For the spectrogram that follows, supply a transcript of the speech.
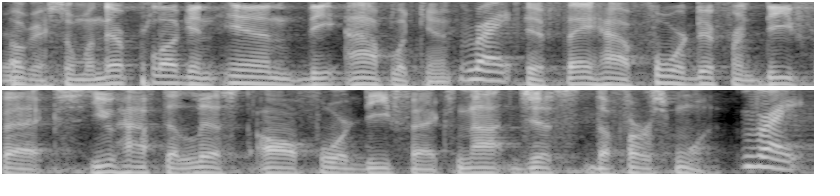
the- Okay, so when they're plugging in the applicant, Right. If they have four different defects, you have to list all four defects, not just the first one, Right.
